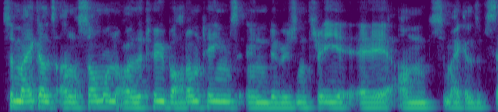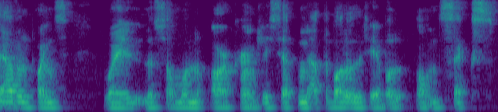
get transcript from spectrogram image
St Michael's and Lissummon are the two bottom teams in Division 3A, and St Michael's have 7 points, while Lissummon are currently sitting at the bottom of the table on 6.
